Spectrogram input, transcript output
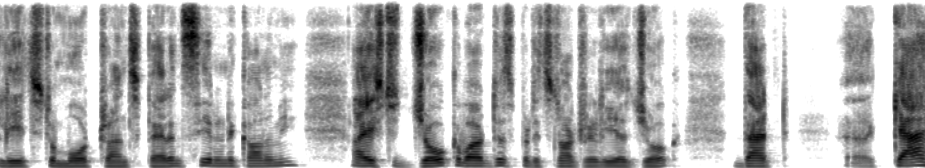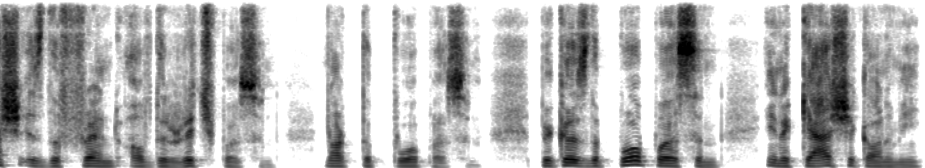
leads to more transparency in an economy. I used to joke about this, but it's not really a joke. That uh, cash is the friend of the rich person, not the poor person. Because the poor person in a cash economy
